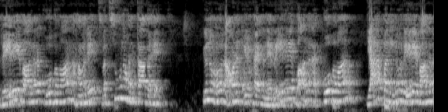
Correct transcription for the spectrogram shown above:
ರೇರೇ ವಾನರ ಕೋಪವಾನ್ ಅಹಮರೇ ಸ್ವತ್ಸೂನ ಹಂತಾವಹೆ. ಇವನು ರಾವಣ ಕೇಳ್ತಾ ಇದ್ದಾನೆ, ರೇರೇ ವಾನರ ಕೋಪವಾನ್ ಯಾರಪ್ಪ ನೀನು? ರೇರೇ ವಾನರ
